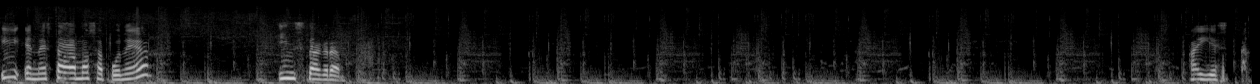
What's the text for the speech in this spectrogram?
Y en esta vamos a poner Instagram. Ahí está.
